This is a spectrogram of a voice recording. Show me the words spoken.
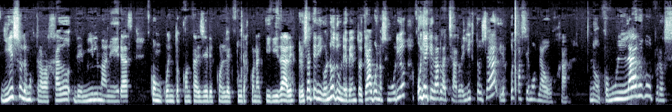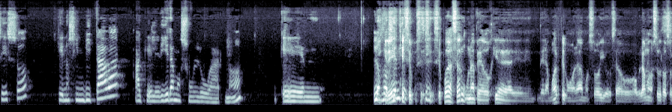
Y eso lo hemos trabajado de mil maneras, con cuentos, con talleres, con lecturas, con actividades, pero ya te digo, no de un evento que, ah, bueno, se murió, hoy hay que dar la charla y listo ya, y después pasemos la hoja. No, como un largo proceso que nos invitaba a que le diéramos un lugar, ¿no? Eh, ¿Crees que se, puede hacer una pedagogía de, la muerte, como hablábamos hoy, o sea, o hablamos nosotros?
